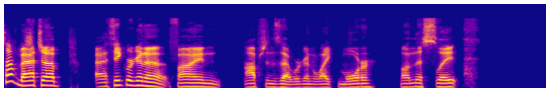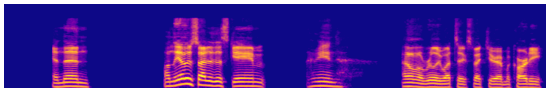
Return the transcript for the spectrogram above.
Tough matchup. I think we're gonna find options that we're gonna like more on this slate. And then on the other side of this game, I mean, I don't know really what to expect here at McCarty.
